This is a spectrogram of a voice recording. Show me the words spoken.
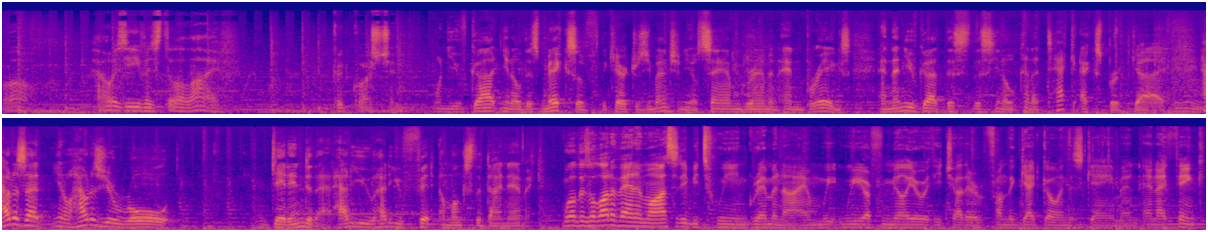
Whoa. How is he even still alive? Good question. When you've got you know this mix of the characters you mentioned, you know Sam Grim and, and Briggs, and then you've got this this you know kind of tech expert guy. How does that you know how does your role get into that? How do you how do you fit amongst the dynamic? Well, there's a lot of animosity between Grim and I, and we, we are familiar with each other from the get-go in this game. And, and I think,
